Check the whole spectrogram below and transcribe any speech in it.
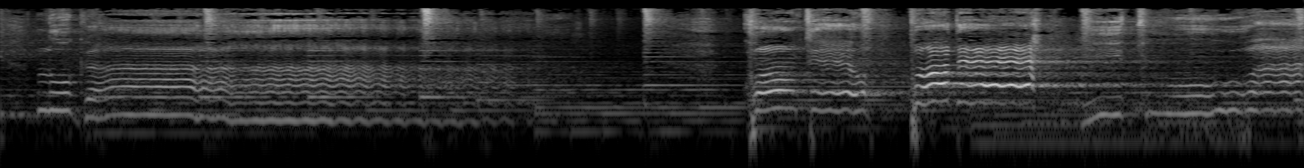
Neste lugar. Com teu poder e tua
